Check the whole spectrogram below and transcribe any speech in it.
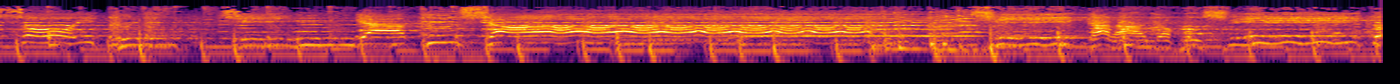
襲い来る侵略者力が欲しいと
